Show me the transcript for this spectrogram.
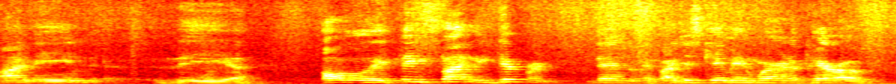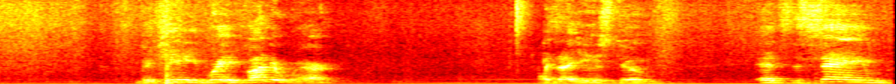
I mean, the uh, although they think slightly different than if I just came in wearing a pair of bikini brief underwear, as I used to, it's the same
